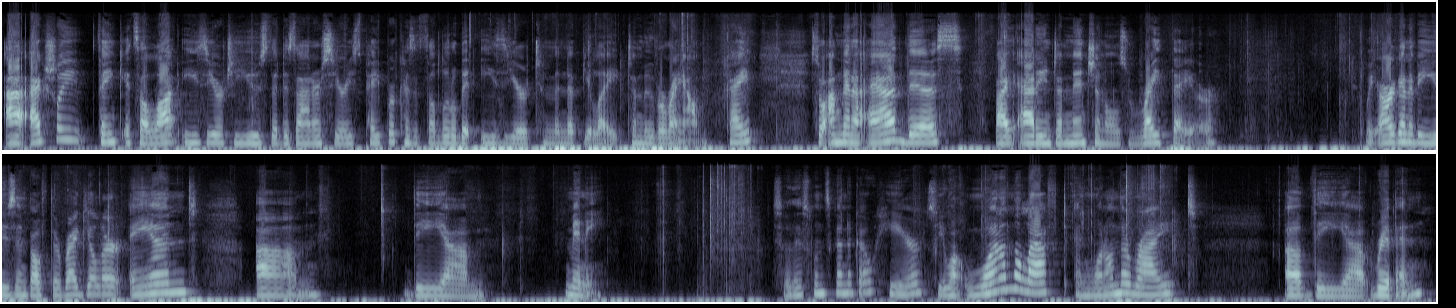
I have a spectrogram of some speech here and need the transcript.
I actually think it's a lot easier to use the designer series paper because it's a little bit easier to manipulate, to move around, okay? So I'm going to add this by adding dimensionals right there. We are going to be using both the regular and um, the um, mini. So this one's going to go here. So you want one on the left and one on the right of the uh, ribbon.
